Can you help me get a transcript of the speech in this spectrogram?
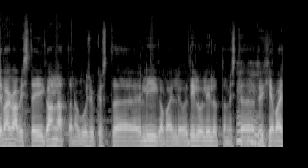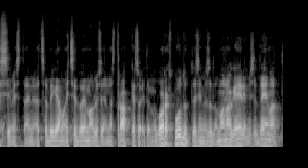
ei väga vist ei kannata nagu niisugust äh, liiga palju tilu lillutamist mm -hmm. ja tühja passimist on ju, et sa pigem otsid võimalusi ennast rakkes hoida. me korraks puudutasime seda manageerimise teemat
